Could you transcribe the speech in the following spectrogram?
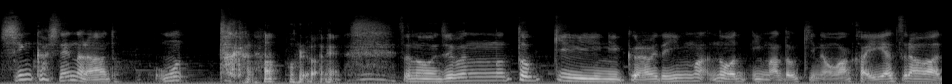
進化してんだなと思ったかな 俺はね。その自分の時に比べて今の今時の若いやつらは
